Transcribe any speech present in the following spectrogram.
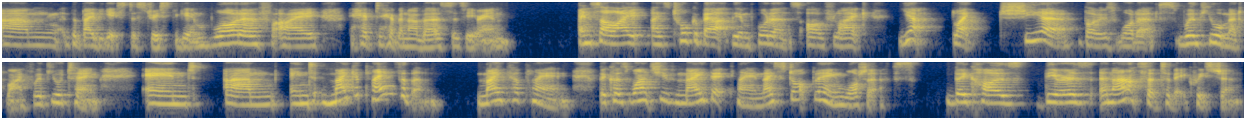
um, the baby gets distressed again? What if I have to have another cesarean? And so I, I talk about the importance of like, yeah, like share those what ifs with your midwife, with your team, and um, and make a plan for them. Make a plan because once you've made that plan, they stop being what ifs because there is an answer to that question.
